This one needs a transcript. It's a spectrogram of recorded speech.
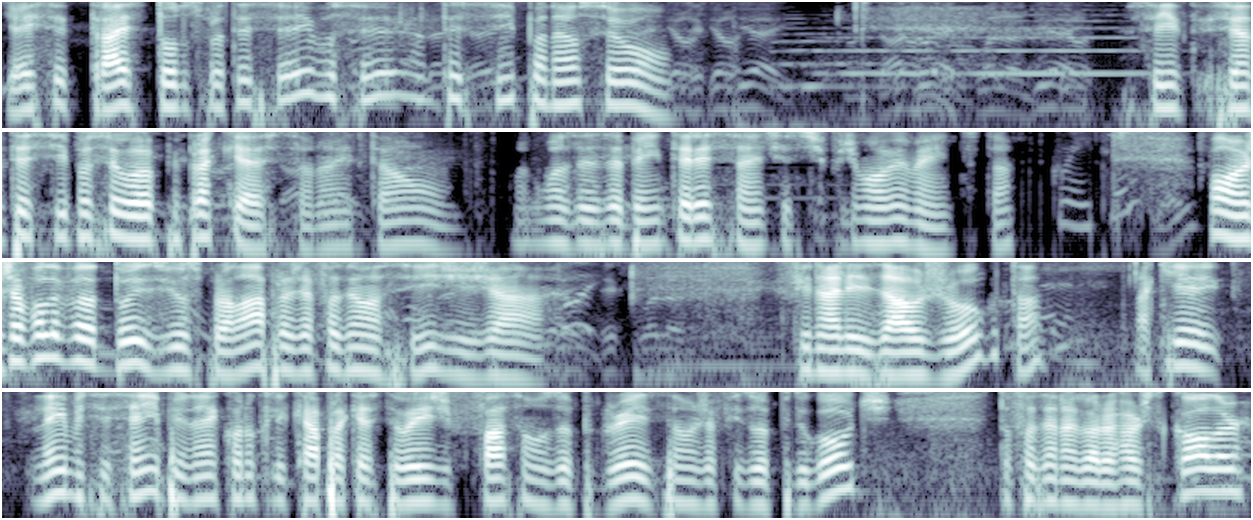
e aí você traz todos para TC e você antecipa né, o seu... Você, você antecipa o seu up para Castle, né? Então, algumas vezes é bem interessante esse tipo de movimento, tá? Bom, eu já vou levar dois views para lá para já fazer uma seed e já finalizar o jogo, tá? Aqui Lembre-se sempre, né, quando clicar para Cast Age, façam os upgrades. Então, já fiz o up do Gold. Estou fazendo agora o Horse Collar.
